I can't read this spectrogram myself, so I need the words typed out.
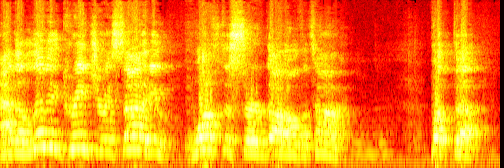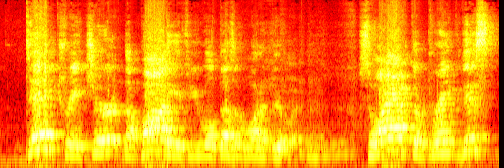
And the living creature inside of you wants to serve God all the time. But the dead creature, the body, if you will, doesn't want to do it. So I have to break this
